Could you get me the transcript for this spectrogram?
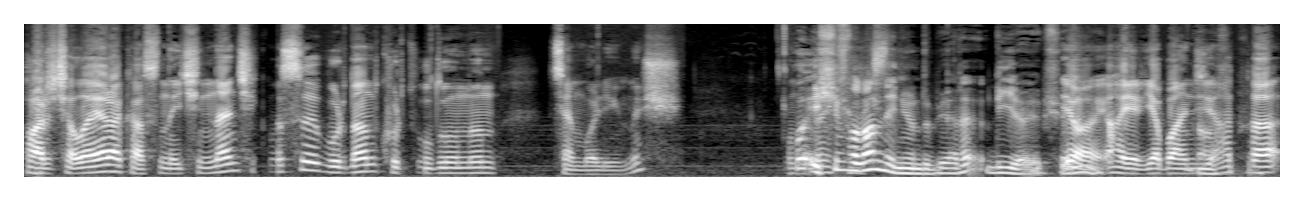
parçalayarak aslında içinden çıkması buradan kurtulduğunun sembolüymüş. O Bundan eşi falan deniyordu bir ara. Değil öyle bir şey. Yok hayır yabancı. Dans Hatta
